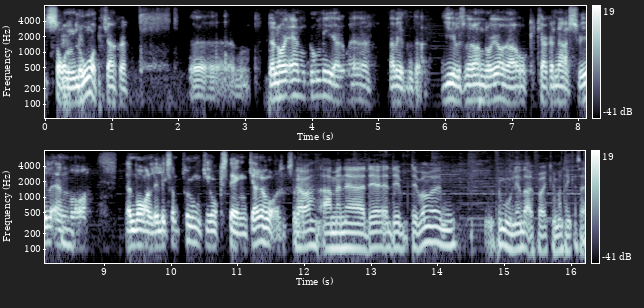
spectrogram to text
sån låt kanske. Eh, den har ju ändå mer med, jag vet inte, Gills veranda att göra och kanske Nashville än vad en vanlig liksom punkrockstänkare har. Ja, ja, men eh, det, det, det var mm, förmodligen därför kan man tänka sig.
